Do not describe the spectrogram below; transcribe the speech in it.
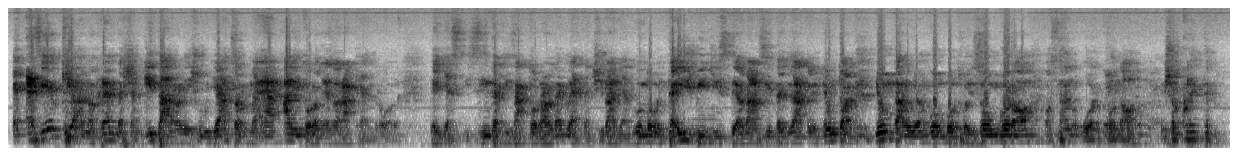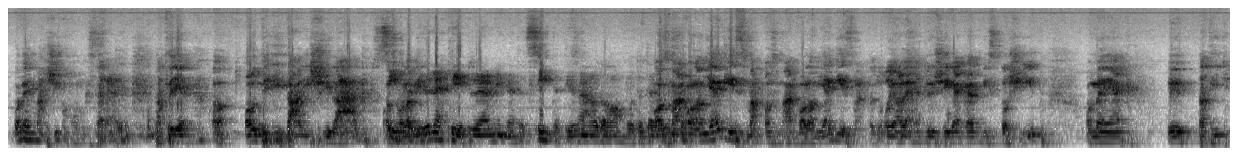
Ezért kiállnak rendesen gitárral és úgy játszanak, mert állítólag ez a rock and roll. De egy ezt szintetizátorral meg lehetne csinálni. Hát gondolom, hogy te is bígyiztél már szintetizátor, és nyomtál, nyomtál olyan gombot, hogy zongora, aztán orgona. És akkor egy, van egy másik hangszered. Tehát ugye, a, a digitális világ az valami... Leképzel mindent, szintetizálod a hangot. Az már valami egész, az már valami egész, már olyan lehetőségeket biztosít, amelyek, tehát így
